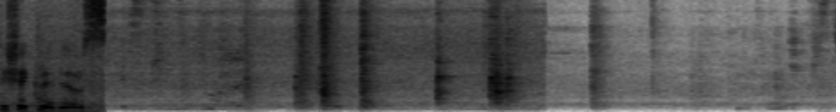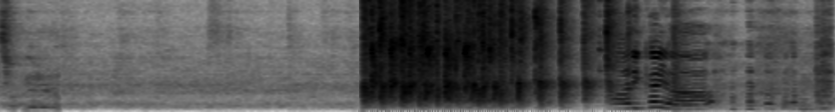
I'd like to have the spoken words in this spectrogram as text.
teşekkür ediyoruz. Harika ya.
